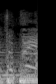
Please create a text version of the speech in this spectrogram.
What's up?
